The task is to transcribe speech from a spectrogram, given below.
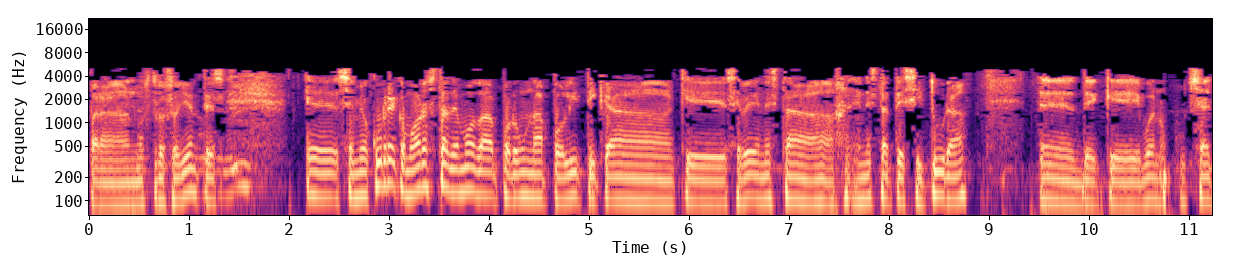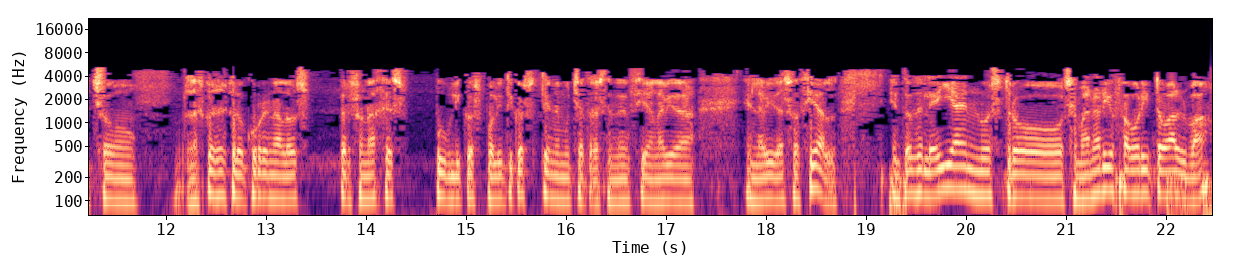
para nuestros oyentes. Eh, se me ocurre, como ahora está de moda por una política que se ve en esta, en esta tesitura, eh, de que, bueno, se ha hecho las cosas que le ocurren a los personajes públicos políticos tienen mucha trascendencia en la vida en la vida social entonces leía en nuestro semanario favorito Alba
